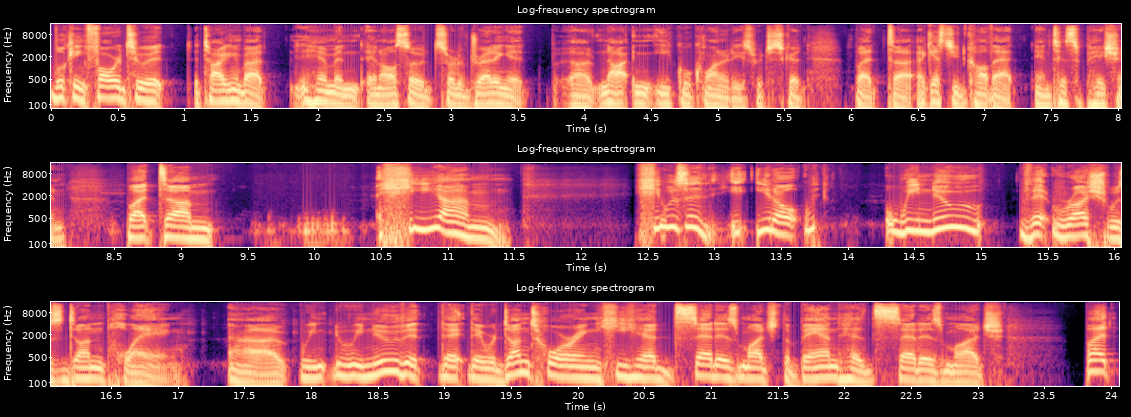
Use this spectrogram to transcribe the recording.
looking forward to it, talking about him, and and also sort of dreading it, uh, not in equal quantities, which is good. But uh, I guess you'd call that anticipation. But um, he um, he was a you know we knew that Rush was done playing. Uh, we we knew that they, they were done touring. He had said as much. The band had said as much, but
